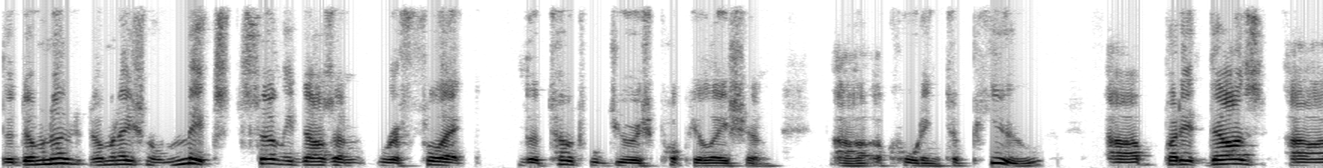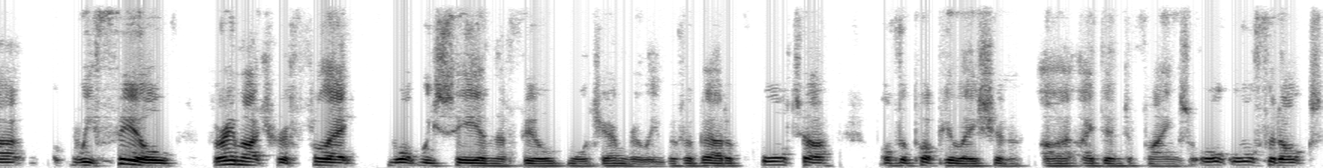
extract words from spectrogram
the denominational mix certainly doesn't reflect the total Jewish population uh, according to Pew, uh, but it does, uh, we feel, very much reflect what we see in the field more generally, with about a quarter of the population uh, identifying as Orthodox,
